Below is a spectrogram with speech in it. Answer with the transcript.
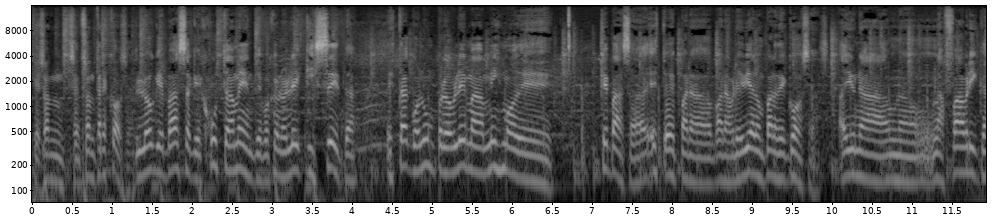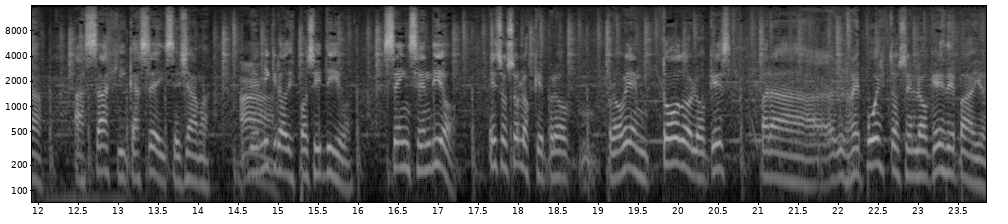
que son, son tres cosas. Lo que pasa que justamente, por ejemplo, el XZ está con un problema mismo de... ¿Qué pasa? Esto es para, para abreviar un par de cosas. Hay una, una, una fábrica, Asahi Kasei se llama, Ah. de microdispositivos. Se incendió. Esos son los que pro- proveen todo lo que es para repuestos en lo que es de Pioneer.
